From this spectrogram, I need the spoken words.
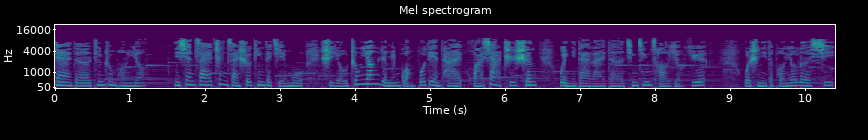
亲爱的听众朋友，你现在正在收听的节目是由中央人民广播电台华夏之声为你带来的《青青草有约》，我是你的朋友乐西。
